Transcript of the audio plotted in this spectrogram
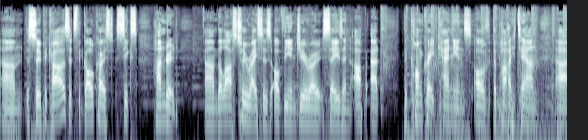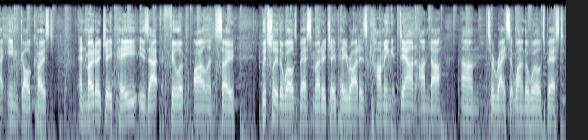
Um, the supercars, it's the Gold Coast 600. Um, the last two races of the Enduro season up at the concrete canyons of the party town uh, in Gold Coast and MotoGP is at Phillip Island. So, literally, the world's best MotoGP riders coming down under um, to race at one of the world's best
